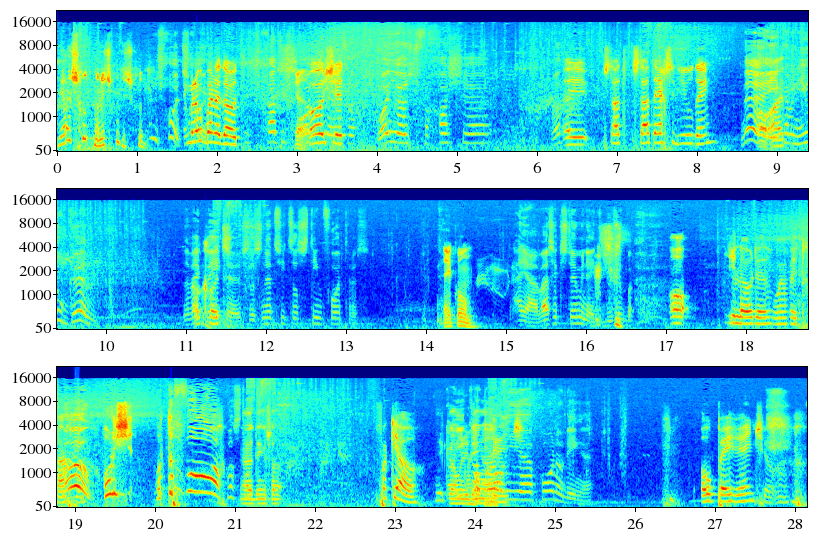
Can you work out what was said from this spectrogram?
ja. is goed man, is goed, is goed. Is goed. Ik ben ook bijna dood. Gaat Ja. Oh, shit. even- Wanjes, vergasje. Hey, staat, staat er ergens een nieuw ding? Nee, Oh, ik uit. heb een heel gun. Dat weet Ook ik goed. beter, dus dat is net zoiets als Team Fortress. Nee, kom. Ah ja, waar is Exterminator? Die is Oh, reloaden. Word je traag. Oh! Holy shit. What the fuck? Fuck, was Ja, dat? dingen zo. Fuck jou. Hier komen die dingen. al die eh, porno dingen. OP range, jongen.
